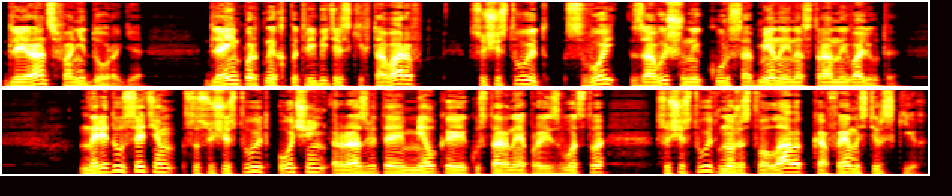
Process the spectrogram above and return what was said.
Для иранцев они дороги. Для импортных потребительских товаров – существует свой завышенный курс обмена иностранной валюты. Наряду с этим сосуществует очень развитое мелкое и кустарное производство, существует множество лавок, кафе, мастерских.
